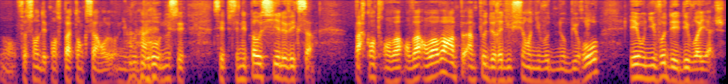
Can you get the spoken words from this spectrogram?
De toute façon, on ne dépense pas tant que ça au, niveau du bureau. Nous, c'est, ce n'est pas aussi élevé que ça. Par contre, on va, on va, on va avoir un peu, un peu de réduction au niveau de nos bureaux et au niveau des, voyages.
